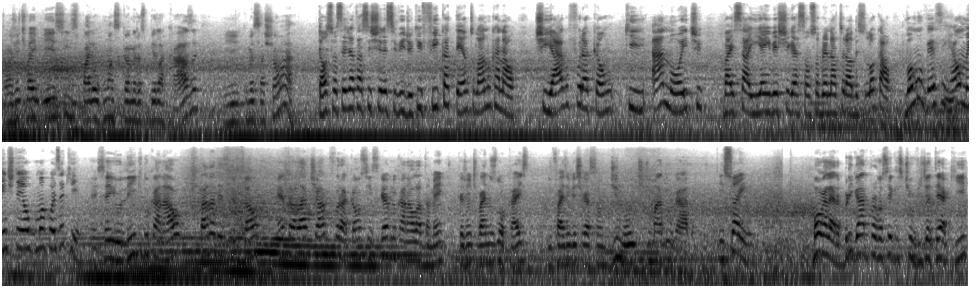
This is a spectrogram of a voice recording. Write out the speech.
Então a gente vai ver se espalha algumas câmeras pela casa e começar a chamar. Então, se você já tá assistindo esse vídeo aqui, fica atento lá no canal Tiago Furacão, que à noite vai sair a investigação sobrenatural desse local. Vamos ver se realmente tem alguma coisa aqui. É isso aí, o link do canal tá na descrição. Entra lá, Thiago Furacão, se inscreve no canal lá também, que a gente vai nos locais e faz a investigação de noite, de madrugada. Isso aí. Bom, galera, obrigado pra você que assistiu o vídeo até aqui.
